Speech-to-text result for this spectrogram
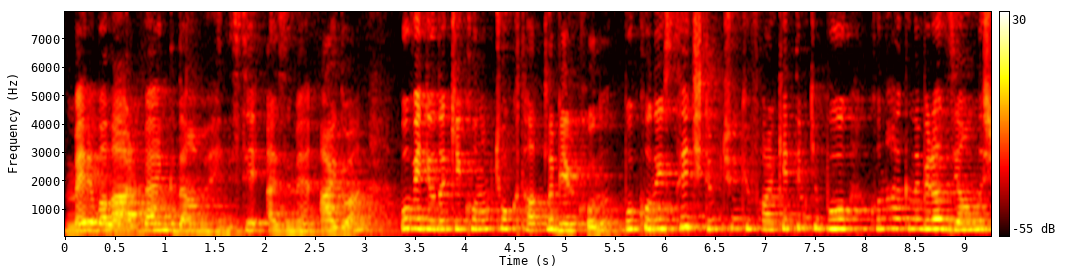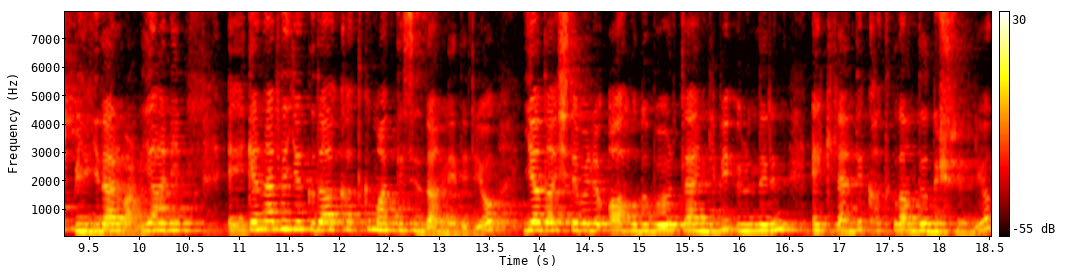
Merhabalar, ben gıda mühendisi Azime Aydoğan. Bu videodaki konum çok tatlı bir konu. Bu konuyu seçtim çünkü fark ettim ki bu konu hakkında biraz yanlış bilgiler var. Yani e, genelde ya gıda katkı maddesi zannediliyor ya da işte böyle ahudu, böğürtlen gibi ürünlerin eklendi, katkılandığı düşünülüyor.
